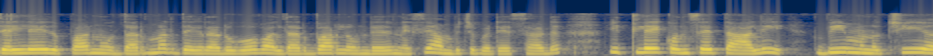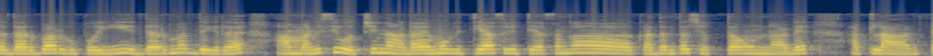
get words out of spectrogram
తెలియదుపా నువ్వు దర్బార్ దగ్గర అడుగో వాళ్ళ దర్బార్లో ఉండేది అనేసి అంపించి పెట్టేశాడు ఇట్లే కొంతసేపు తాలి భీమన్ వచ్చి దర్బార్కు పోయి దర్బార్ దగ్గర ఆ మనిషి వచ్చినాడా ఏమో వ్యత్యాస వ్యత్యాసంగా కథ అంతా చెప్తా ఉన్నాడు. అట్లా అంట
